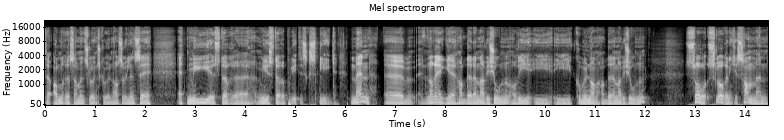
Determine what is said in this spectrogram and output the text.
til andre sammenslåingskommuner, så vil en se et mye større, mye større politisk splid. Men eh, når jeg hadde denne visjonen, og vi i, i kommunene hadde denne visjonen, så slår en ikke sammen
